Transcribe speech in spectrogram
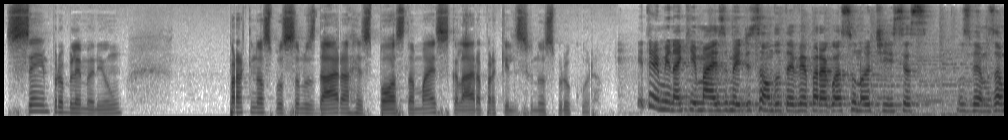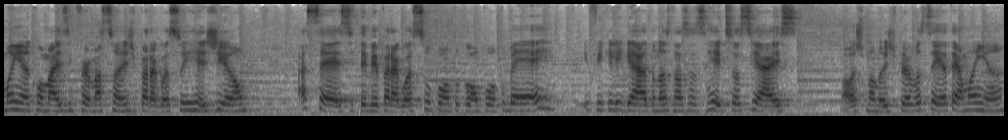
sem problema nenhum, para que nós possamos dar a resposta mais clara para aqueles que nos procuram. E termina aqui mais uma edição do TV Paraguaçu Notícias. Nos vemos amanhã com mais informações de Paraguaçu e região. Acesse tvparaguaçu.com.br e fique ligado nas nossas redes sociais. Uma ótima noite para você e até amanhã.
